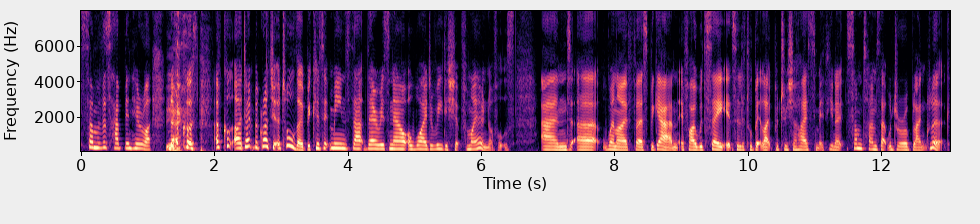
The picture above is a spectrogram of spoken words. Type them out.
Some of us have been here. a while. No, of course, of course, I don't begrudge it at all, though, because it means that there is now a wider readership for my own novels. And uh, when I first began, if I would say it's a little bit like Patricia Highsmith, you know, sometimes that would draw a blank look.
